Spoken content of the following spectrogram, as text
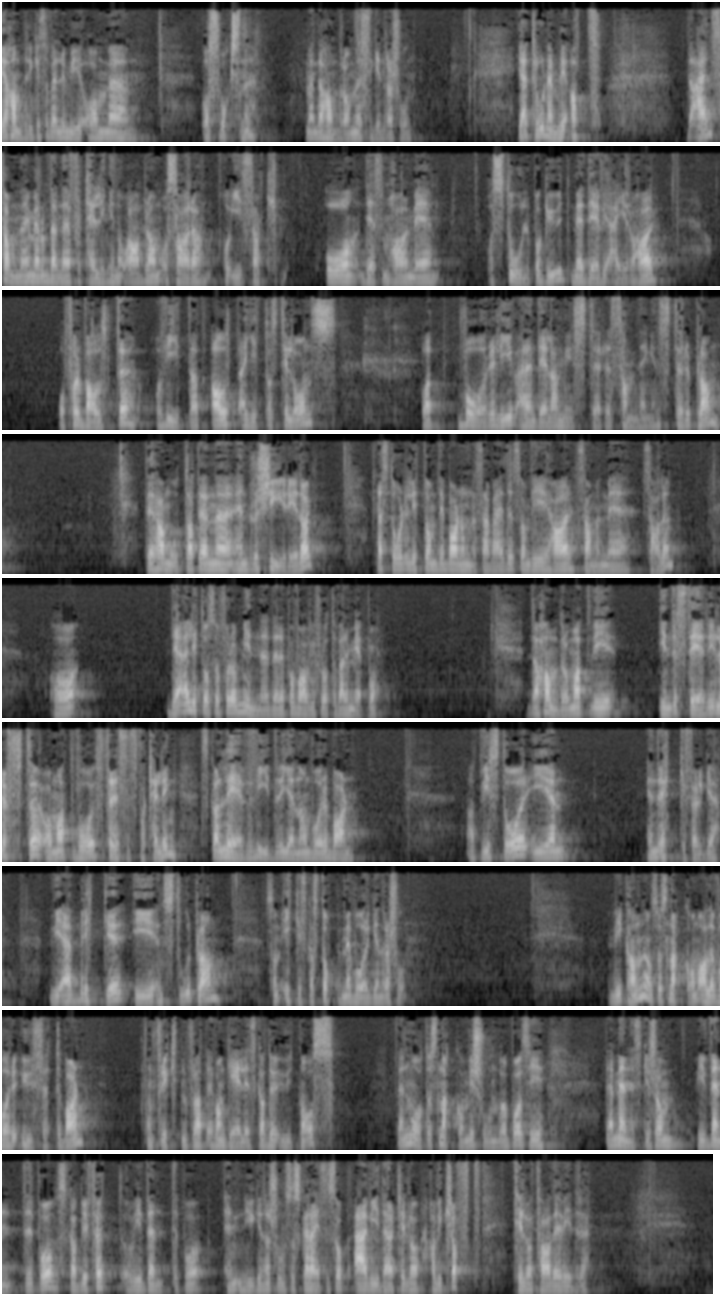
det handler ikke så veldig mye om eh, oss voksne, men det handler om neste generasjon. Jeg tror nemlig at det er en sammenheng mellom denne fortellingen om Abraham og Sara og Isak og det som har med å stole på Gud med det vi eier og har. Å forvalte og vite at alt er gitt oss til låns, og at våre liv er en del av en mye større sammenheng, en større plan. Dere har mottatt en, en brosjyre i dag. Der står det litt om det barne- og ungdomsarbeidet som vi har sammen med Salem. Og det er litt også for å minne dere på hva vi får lov til å være med på. Det handler om at vi investerer i løftet om at vår frelsesfortelling skal leve videre gjennom våre barn. At vi står i en, en rekkefølge. Vi er brikker i en stor plan som ikke skal stoppe med vår generasjon. Vi kan også snakke om alle våre ufødte barn, om frykten for at evangeliet skal dø ut med oss. Det er en måte å snakke om visjonen vår på. å si Det er mennesker som vi venter på skal bli født, og vi venter på en ny generasjon som skal reises opp. Er vi der til å, Har vi kraft til å ta det videre?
